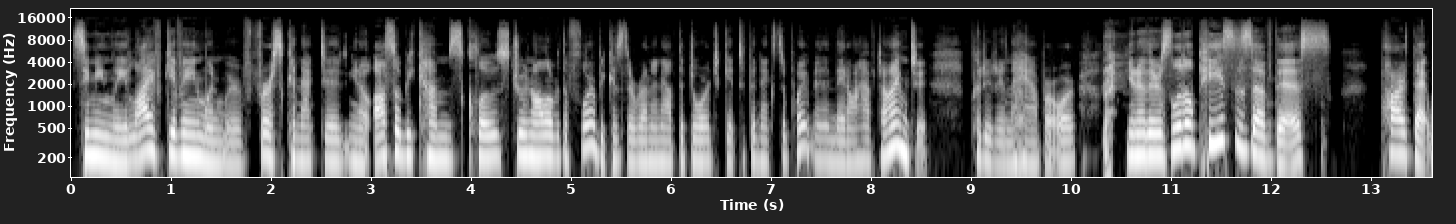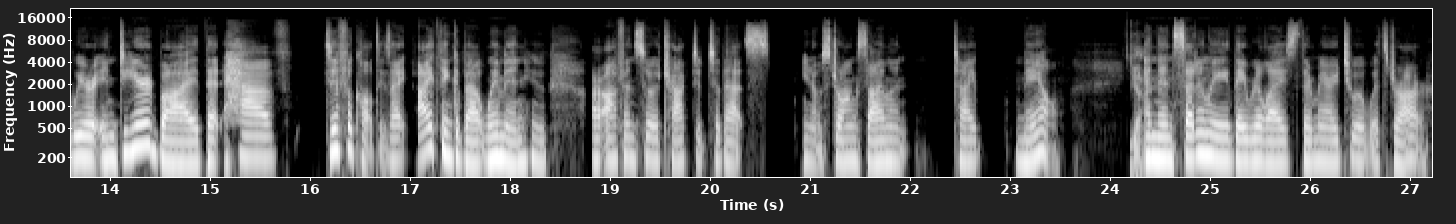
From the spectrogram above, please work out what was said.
seemingly life giving when we're first connected, you know, also becomes clothes strewn all over the floor because they're running out the door to get to the next appointment and they don't have time to put it in the Right. hamper. Or, Right. you know, there's little pieces of this part that we're endeared by that have difficulties. I, I think about women who are often so attracted to that, you know, strong, silent type male. Yeah. And then suddenly they realize they're married to a withdrawer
